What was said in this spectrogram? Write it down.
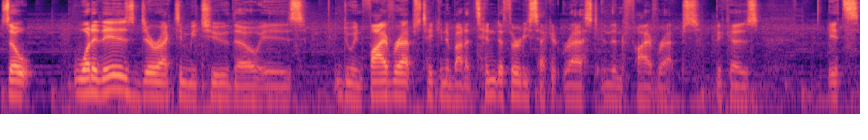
So, what it is directing me to, though, is doing five reps, taking about a 10 to 30 second rest, and then five reps because it's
